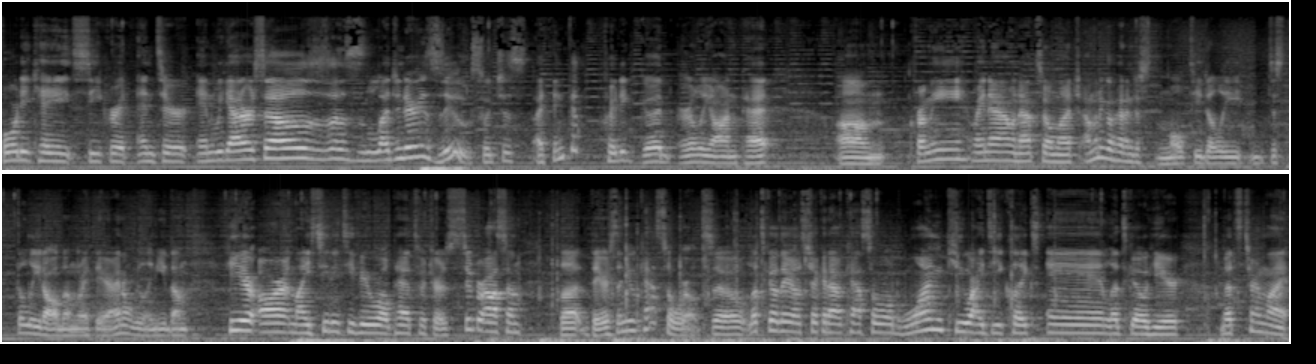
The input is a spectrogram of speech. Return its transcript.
40k secret enter and we got ourselves a legendary Zeus which is I think a pretty good early on pet um, for me right now not so much. I'm gonna go ahead and just multi delete just delete all them right there. I don't really need them. Here are my CDTV world pets which are super awesome but there's the new Castle World. So let's go there. Let's check it out. Castle World one QID clicks and let's go here. Let's turn my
